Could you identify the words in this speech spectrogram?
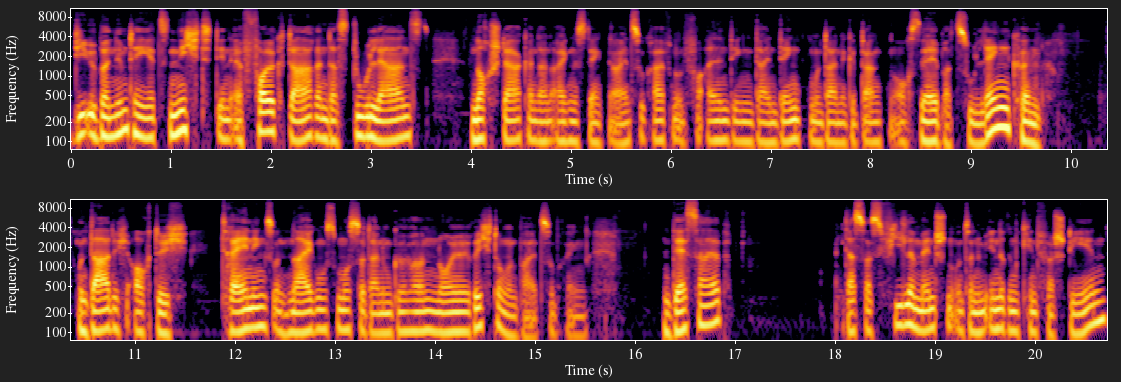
die übernimmt ja jetzt nicht den Erfolg darin, dass du lernst, noch stärker in dein eigenes Denken einzugreifen und vor allen Dingen dein Denken und deine Gedanken auch selber zu lenken. und dadurch auch durch Trainings und Neigungsmuster deinem Gehirn neue Richtungen beizubringen. Deshalb das, was viele Menschen unter einem inneren Kind verstehen,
